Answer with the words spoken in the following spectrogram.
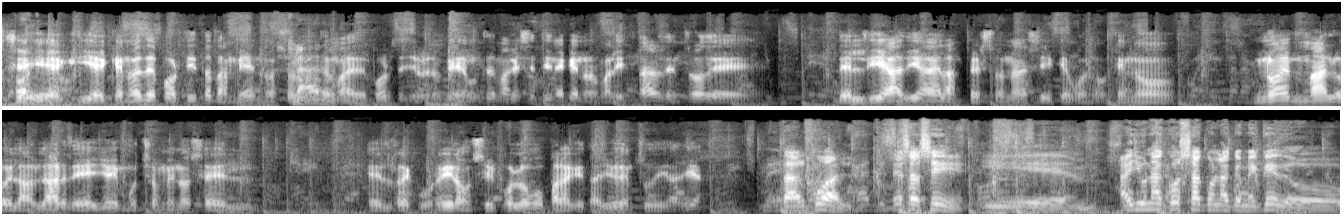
Sí, y el, que no es deportista también, no es solo un tema de deporte, yo creo que es un tema que se tiene que normalizar dentro de, del día a día de las personas y que bueno, que no, no es malo el hablar de ello y mucho menos el, el recurrir a un psicólogo para que te ayude en tu día a día. Tal cual, es así. Y eh, hay una cosa con la que me quedo,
